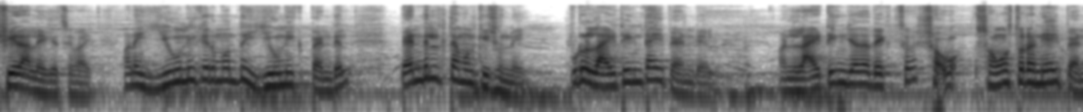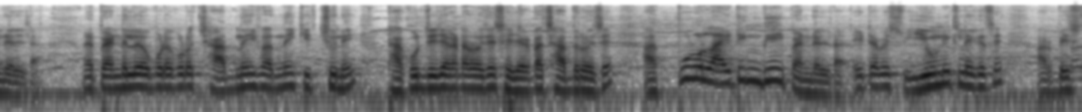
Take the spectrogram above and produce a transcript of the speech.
সেরা লেগেছে ভাই মানে ইউনিকের মধ্যে ইউনিক প্যান্ডেল। প্যান্ডেল তেমন কিছু নেই। পুরো লাইটিংটাই প্যান্ডেল। মানে লাইটিং যারা দেখছ, সম- সমস্তটা নিয়েই প্যান্ডেলটা। মানে প্যান্ডেলের ওপরে কোনো ছাদ নেই, ফাদ নেই, কিচ্ছু নেই। ঠাকুর যে জায়গাটা রয়েছে, সেই জায়গাটা ছাদ রয়েছে। আর পুরো লাইটিং দিয়েই প্যান্ডেলটা। এটা বেশ ইউনিক লেগেছে আর বেশ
